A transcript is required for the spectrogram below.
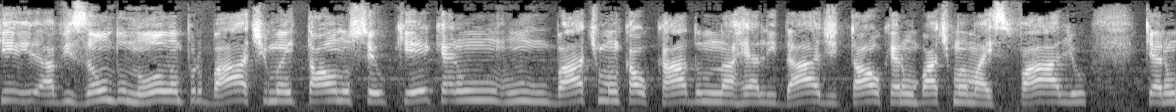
que a visão do Nolan pro Batman e tal, não sei o que, que era um, um Batman calcado na realidade e tal, que era um Batman mais falho, que era um,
